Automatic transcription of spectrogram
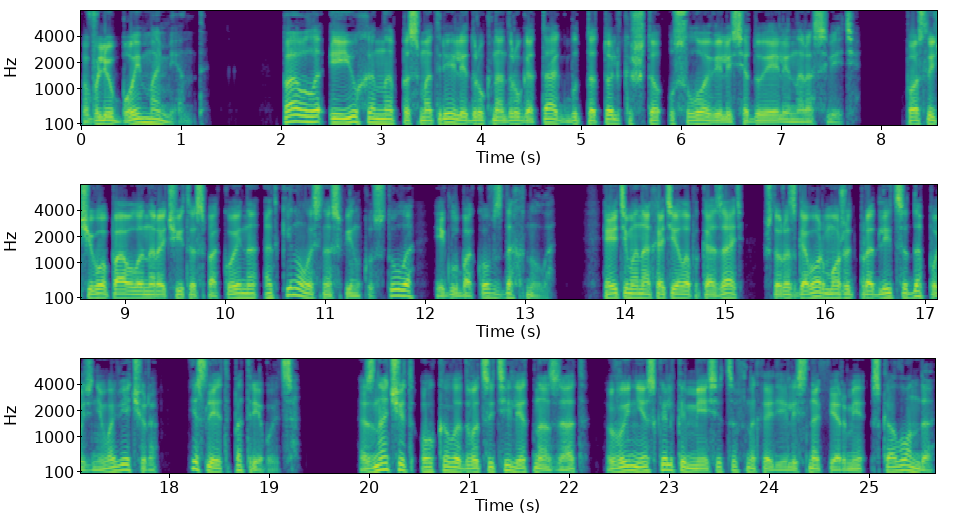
в любой момент. Паула и Юхана посмотрели друг на друга так, будто только что условились о дуэли на рассвете. После чего Паула нарочито спокойно откинулась на спинку стула и глубоко вздохнула. Этим она хотела показать, что разговор может продлиться до позднего вечера, если это потребуется. Значит, около 20 лет назад вы несколько месяцев находились на ферме Скалонда,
